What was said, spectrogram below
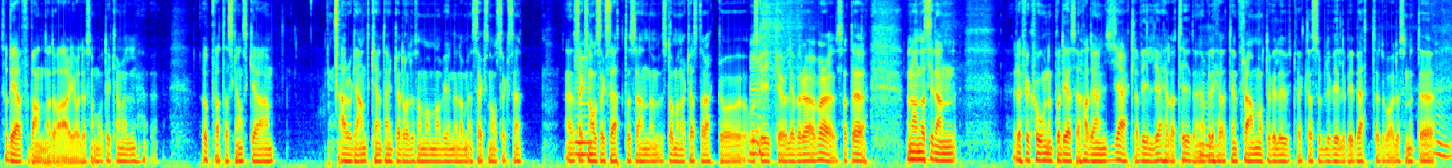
så blev jag förbannad och arg. Och, liksom, och det kan väl uppfattas ganska arrogant kan jag tänka då, liksom, om man vinner med 6-0, 6-1 6-0, 6-1 och sen står man och kastar rack och, och mm. skriker och lever över. Så det, men å andra sidan, reflektionen på det så hade jag en jäkla vilja hela tiden. Jag ville mm. hela tiden framåt och ville utvecklas och ville bli bättre. Det var liksom inte, mm.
